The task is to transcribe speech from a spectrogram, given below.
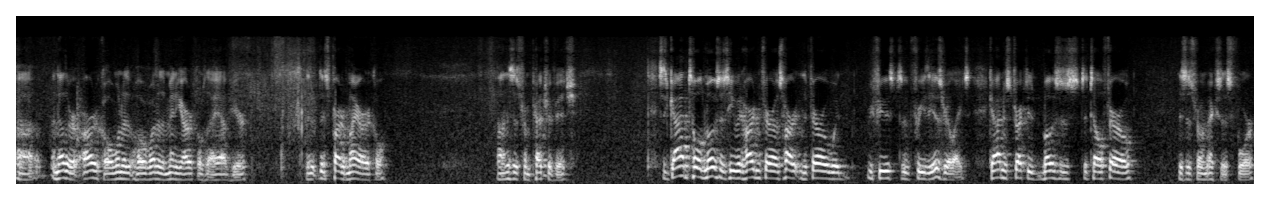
uh, another article, one of, the, well, one of the many articles I have here. That's part of my article. Uh, this is from Petrovich. It says God told Moses he would harden Pharaoh's heart and the Pharaoh would refused to free the Israelites. God instructed Moses to tell Pharaoh, this is from Exodus 4,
